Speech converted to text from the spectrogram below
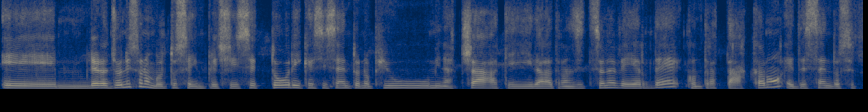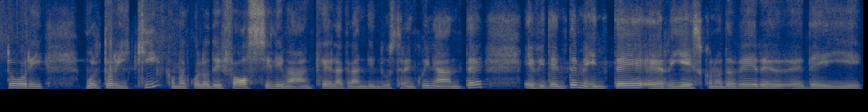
E, mh, le ragioni sono molto semplici. I settori che si sentono più minacciati dalla transizione verde contrattaccano ed essendo settori molto ricchi, come quello dei fossili, ma anche la grande industria inquinante, evidentemente eh, riescono ad avere eh, dei,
